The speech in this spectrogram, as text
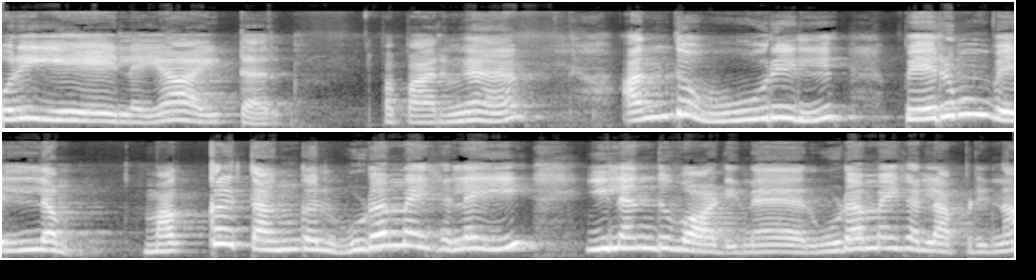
ஒரு ஏழையாக ஆயிட்டார். இப்போ பாருங்கள் அந்த ஊரில் பெரும் வெள்ளம். மக்கள் தங்கள் உடைமைகளை இழந்து வாடினர். உடைமைகள் அப்படின்னா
